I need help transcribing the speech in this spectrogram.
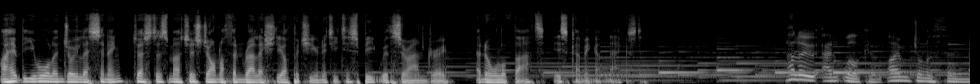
I hope that you all enjoy listening just as much as Jonathan relished the opportunity to speak with Sir Andrew, and all of that is coming up next. Hello and welcome. I'm Jonathan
